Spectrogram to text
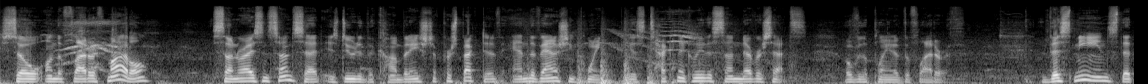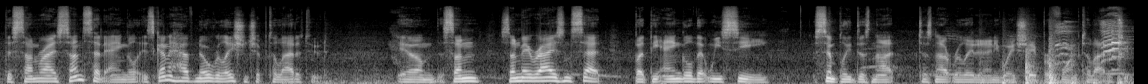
So on the flat Earth model, sunrise and sunset is due to the combination of perspective and the vanishing point because technically the sun never sets over the plane of the flat Earth. This means that the sunrise sunset angle is going to have no relationship to latitude. Um, the sun, sun may rise and set, but the angle that we see simply does not does not relate in any way, shape, or form to latitude.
